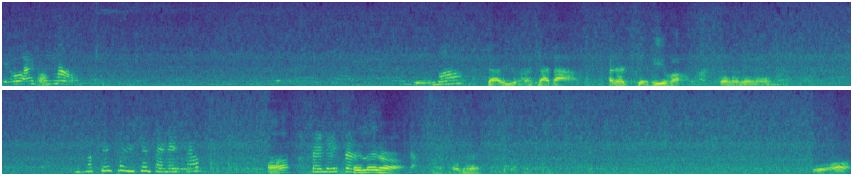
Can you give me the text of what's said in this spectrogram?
给我二十号。下雨吗？下雨了，下大了，还在铁皮房呢，咣咣咣咣的。你说这次你先带来着？啊 later. Say later。OK。我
